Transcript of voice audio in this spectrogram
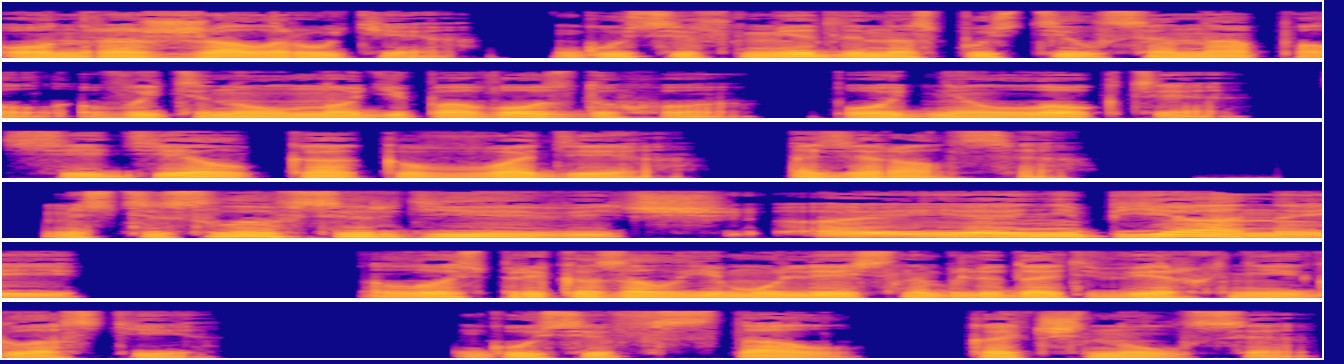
Он разжал руки. Гусев медленно спустился на пол, вытянул ноги по воздуху, поднял локти, сидел, как в воде, озирался. «Мстислав Сергеевич, а я не пьяный!» Лось приказал ему лезть наблюдать верхние глазки. Гусев встал, качнулся,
